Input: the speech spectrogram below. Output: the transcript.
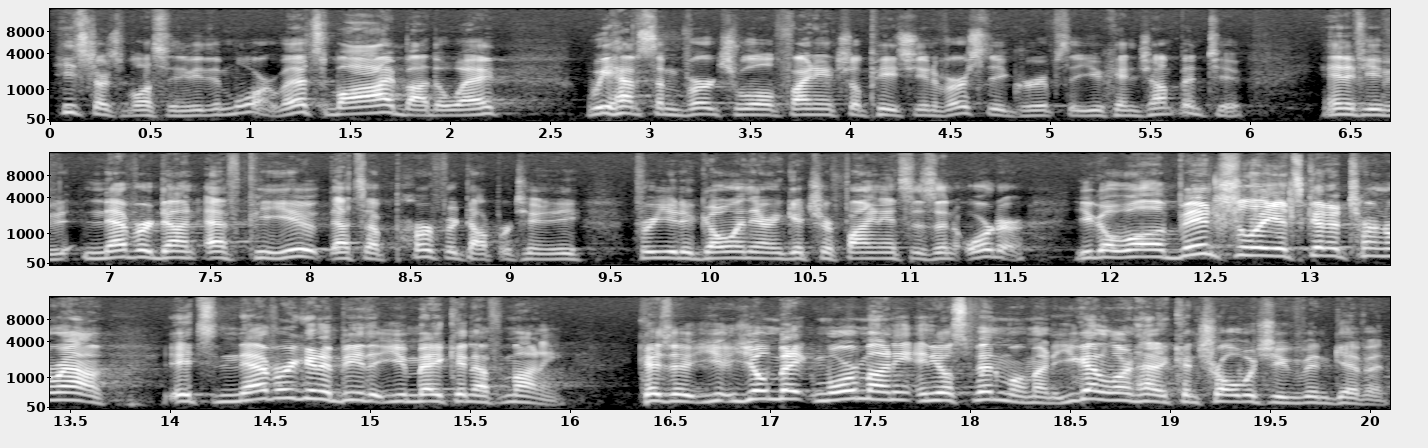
He starts blessing you even more. Well, that's why, by the way, we have some virtual Financial Peace University groups that you can jump into. And if you've never done FPU, that's a perfect opportunity for you to go in there and get your finances in order. You go, well, eventually it's going to turn around. It's never going to be that you make enough money because you'll make more money and you'll spend more money. You got to learn how to control what you've been given.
